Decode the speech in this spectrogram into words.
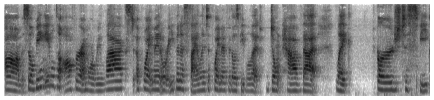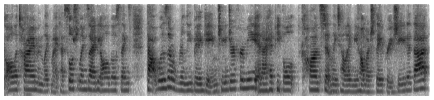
Um, so being able to offer a more relaxed appointment or even a silent appointment for those people that don't have that like urge to speak all the time and like might have social anxiety, all of those things, that was a really big game changer for me. And I had people constantly telling me how much they appreciated that.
